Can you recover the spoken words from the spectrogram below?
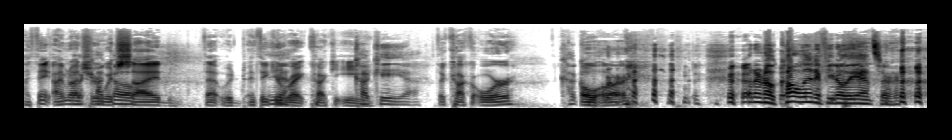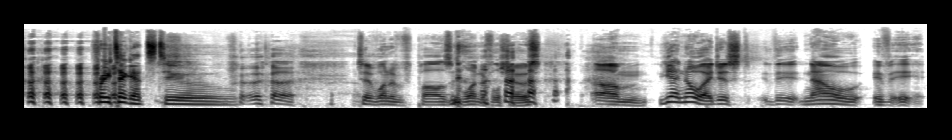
I think I'm not sure which side that would I think Yeah. you're right cucky Cucky, yeah. the cuck or Cuck. O R I don't know. Call in if you know the answer. Free tickets to. to one of Paul's wonderful shows. Um, yeah, no, I just the now if it,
